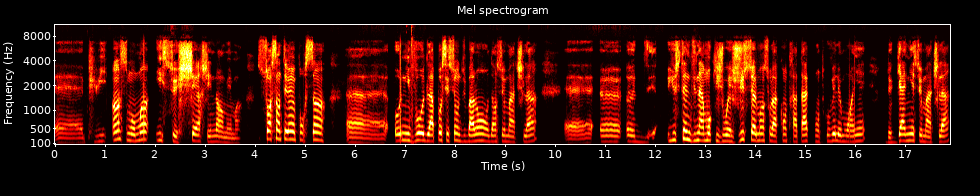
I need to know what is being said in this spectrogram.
Euh, puis en ce moment, il se cherche énormément. 61% euh, au niveau de la possession du ballon dans ce match-là. Euh, euh, euh Houston Dynamo qui jouait juste seulement sur la contre-attaque ont trouvé le moyen de gagner ce match-là.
